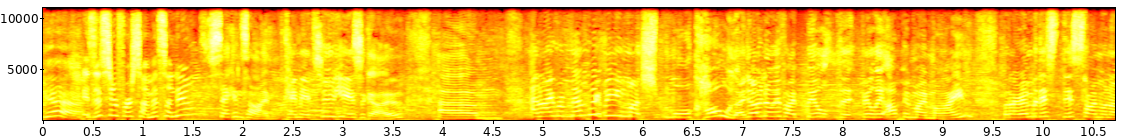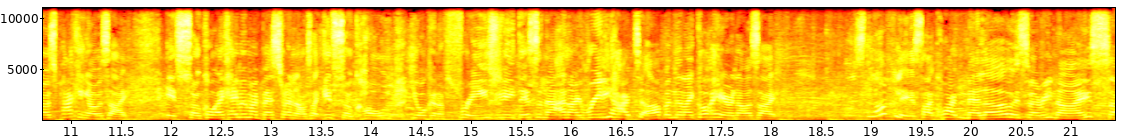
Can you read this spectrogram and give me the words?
Yeah. Is this your first time at Sundance? second time. Came here two years ago. Um, and i remember it being much more cold. I don't know if i built the, built it up in my mind but i remember this this time when i was packing i was like it's so cold. I came with my best friend and i was like it's so cold. You're gonna freeze. You need this and that. And i really hyped it up and then i got here and i was like it's lovely it's like quite mellow it's very nice so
